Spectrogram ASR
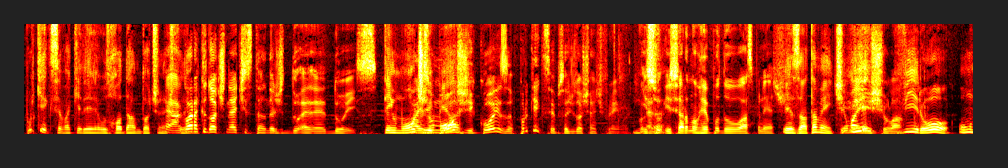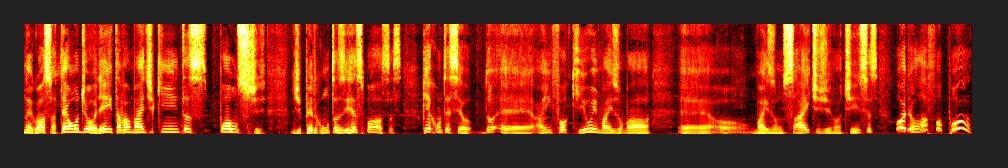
Por que, que você vai querer os rodar no .NET? É, agora que o .NET Standard 2 tem um monte faz de um monte de coisa, por que, que você precisa de .NET Framework? Isso, é. isso era no repo do ASP.NET. Exatamente. Tem uma e issue lá. Virou um negócio, até onde eu olhei, tava mais de 500 posts de perguntas e respostas. O que aconteceu? Do, é, a InfoQ e mais, uma, é, mais um site de notícias olhou lá e falou, pô,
